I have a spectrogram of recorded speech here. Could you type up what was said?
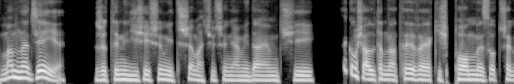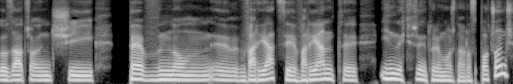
Mam nadzieję, że tymi dzisiejszymi trzema ćwiczeniami dają Ci jakąś alternatywę, jakiś pomysł, od czego zacząć i pewną y, wariację, warianty innych ćwiczeń, które można rozpocząć.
